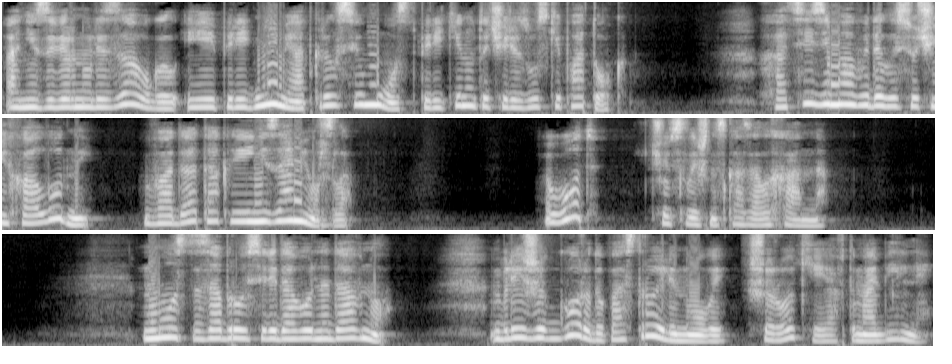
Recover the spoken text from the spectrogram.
Они завернули за угол, и перед ними открылся мост, перекинутый через узкий поток. Хотя зима выдалась очень холодной, вода так и не замерзла. «Вот», — чуть слышно сказала Ханна. Мост забросили довольно давно. Ближе к городу построили новый, широкий и автомобильный.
